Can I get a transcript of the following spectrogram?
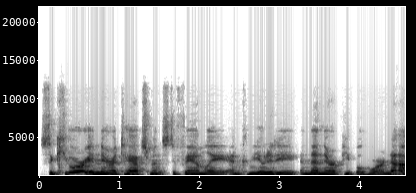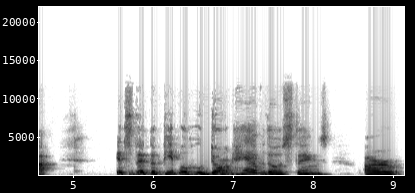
secure in their attachments to family and community, and then there are people who are not. It's that the people who don't have those things are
